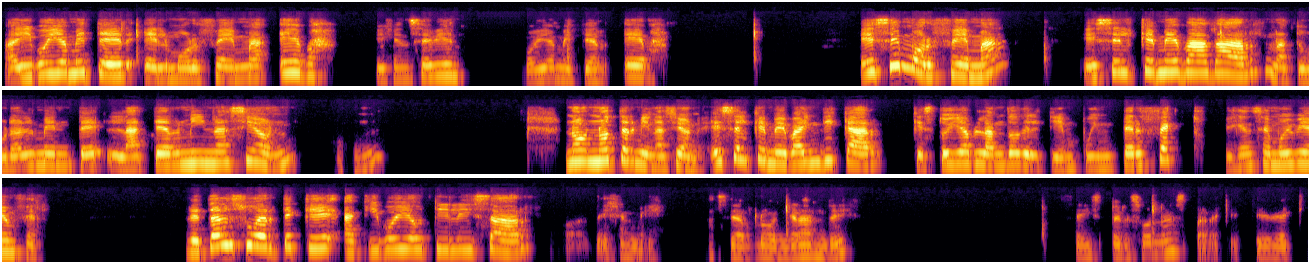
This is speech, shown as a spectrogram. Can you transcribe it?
Ahí voy a meter el morfema Eva. Fíjense bien, voy a meter Eva. Ese morfema es el que me va a dar naturalmente la terminación. No, no terminación, es el que me va a indicar que estoy hablando del tiempo imperfecto. Fíjense muy bien, Fer. De tal suerte que aquí voy a utilizar, déjenme hacerlo en grande, seis personas para que quede aquí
